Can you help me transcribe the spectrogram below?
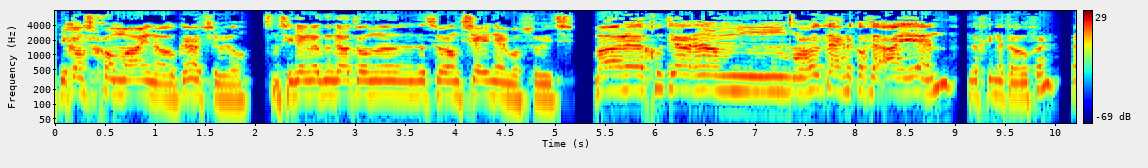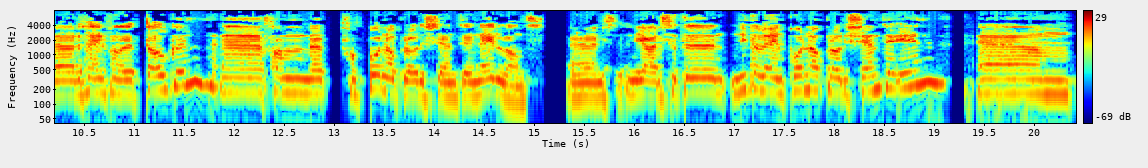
je kan ze gewoon minen ook, hè, als je wil. Dus ik denk dat inderdaad wel een, dat ze wel een chain hebben of zoiets. Maar uh, goed, ja, um, we hadden het eigenlijk over de AEN, daar ging het over. Uh, dat is een van de token van, van pornoproducenten in Nederland. Dus, ja, er zitten niet alleen pornoproducenten in, um,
